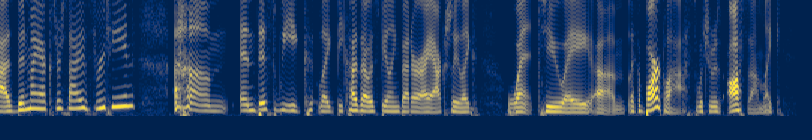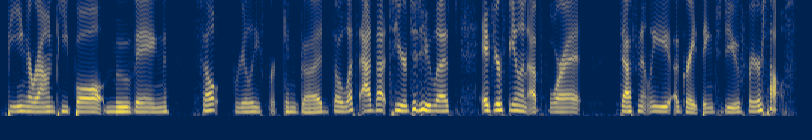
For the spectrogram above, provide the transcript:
has been my exercise routine. Um, and this week, like because I was feeling better, I actually like went to a um like a barre class, which was awesome. Like being around people, moving, felt really freaking good. So let's add that to your to-do list if you're feeling up for it. Definitely a great thing to do for yourself.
